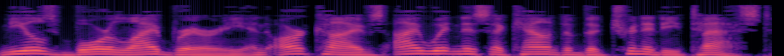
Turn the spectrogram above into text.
Niels Bohr Library and Archives. Eyewitness account of the Trinity test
